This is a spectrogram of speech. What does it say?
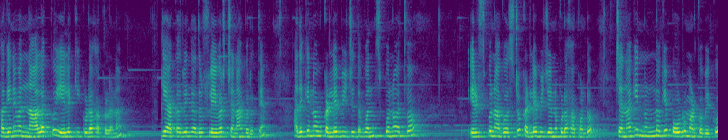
ಹಾಗೆಯೇ ಒಂದು ನಾಲ್ಕು ಏಲಕ್ಕಿ ಕೂಡ ಹಾಕೊಳ್ಳೋಣ. ಏಲಕ್ಕಿ ಹಾಕೋದ್ರಿಂದ ಅದ್ರ ಫ್ಲೇವರ್ ಚೆನ್ನಾಗಿ ಬರುತ್ತೆ. ಅದಕ್ಕೆ ನಾವು ಕಡಲೆ ಬೀಜದ ಒಂದು ಸ್ಪೂನು ಅಥವಾ ಎರಡು ಸ್ಪೂನ್ ಆಗುವಷ್ಟು ಕಡಲೆ ಬೀಜನೂ ಕೂಡ ಹಾಕ್ಕೊಂಡು ಚೆನ್ನಾಗಿ ನುಣ್ಣಗೆ ಪೌಡ್ರ್ ಮಾಡ್ಕೋಬೇಕು.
